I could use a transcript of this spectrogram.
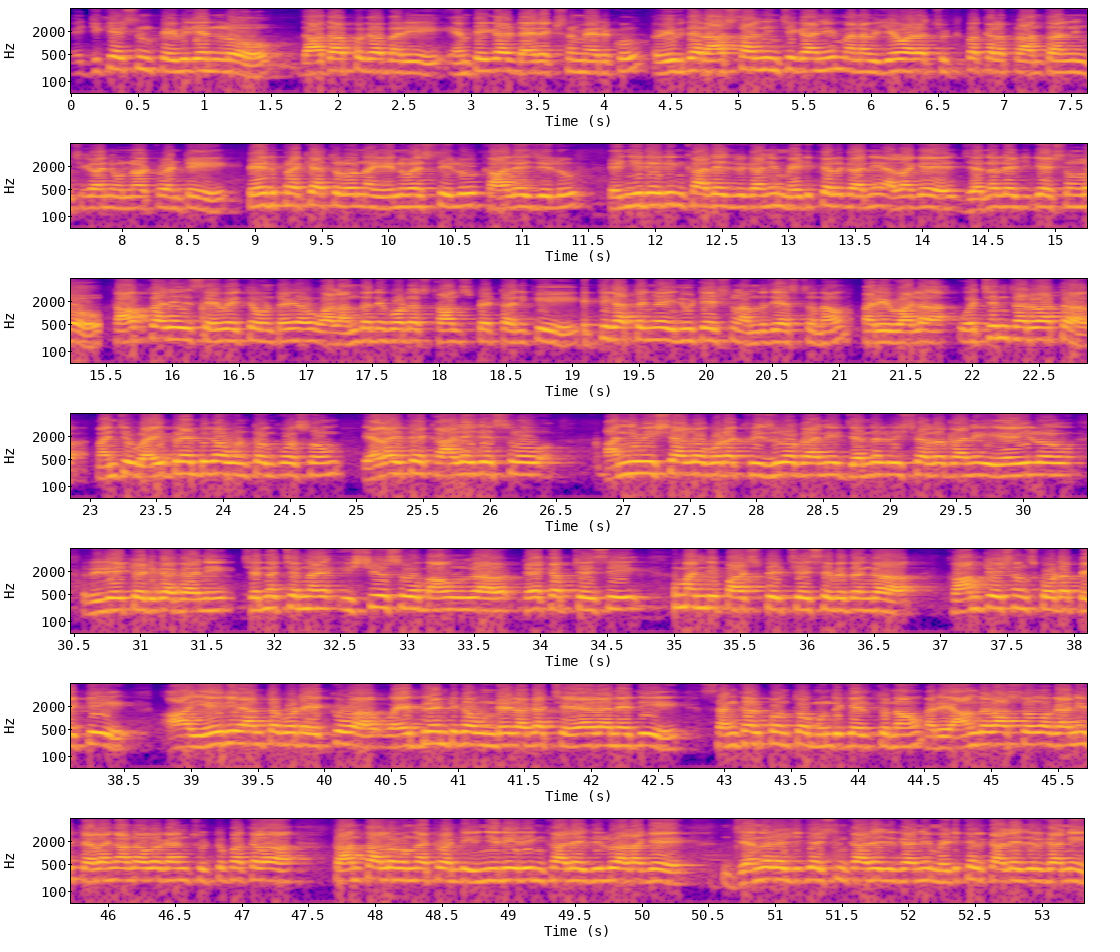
ఎడ్యుకేషన్ పెవిలియన్లో దాదాపుగా మరి ఎంపీ గారి డైరెక్షన్ మేరకు వివిధ రాష్ట్రాల నుంచి కానీ మన విజయవాడ చుట్టుపక్కల ప్రాంతాల నుంచి కానీ ఉన్నటువంటి పేరు ప్రఖ్యాతులు ఉన్న యూనివర్సిటీలు కాలేజీలు ఇంజనీరింగ్ కాలేజీలు కానీ మెడికల్ కానీ అలాగే జనరల్ ఎడ్యుకేషన్లో టాప్ కాలేజెస్ ఏవైతే ఉంటాయో వాళ్ళందరినీ కూడా స్టాల్స్ పెట్టడానికి వ్యక్తిగతంగా ఇన్విటేషన్లు అందజేస్తున్నాం. మరి వాళ్ళ వచ్చిన తర్వాత మంచి వైబ్రెంట్గా ఉండటం కోసం ఎలా అయితే కాలేజెస్లో అన్ని విషయాల్లో కూడా క్విజ్లో కానీ జనరల్ విషయాల్లో కానీ ఏఐలో రిలేటెడ్గా కానీ చిన్న చిన్న ఇష్యూస్లో మామూలుగా టేకప్ చేసి మంది పార్టిసిపేట్ చేసే విధంగా కాంపిటీషన్స్ కూడా పెట్టి ఆ ఏరియా అంతా కూడా ఎక్కువ వైబ్రెంట్గా ఉండేలాగా చేయాలనేది సంకల్పంతో ముందుకెళ్తున్నాం. మరి ఆంధ్ర రాష్ట్రంలో కానీ తెలంగాణలో కానీ చుట్టుపక్కల ప్రాంతాల్లో ఉన్నటువంటి ఇంజనీరింగ్ కాలేజీలు అలాగే జనరల్ ఎడ్యుకేషన్ కాలేజీలు కానీ మెడికల్ కాలేజీలు కానీ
